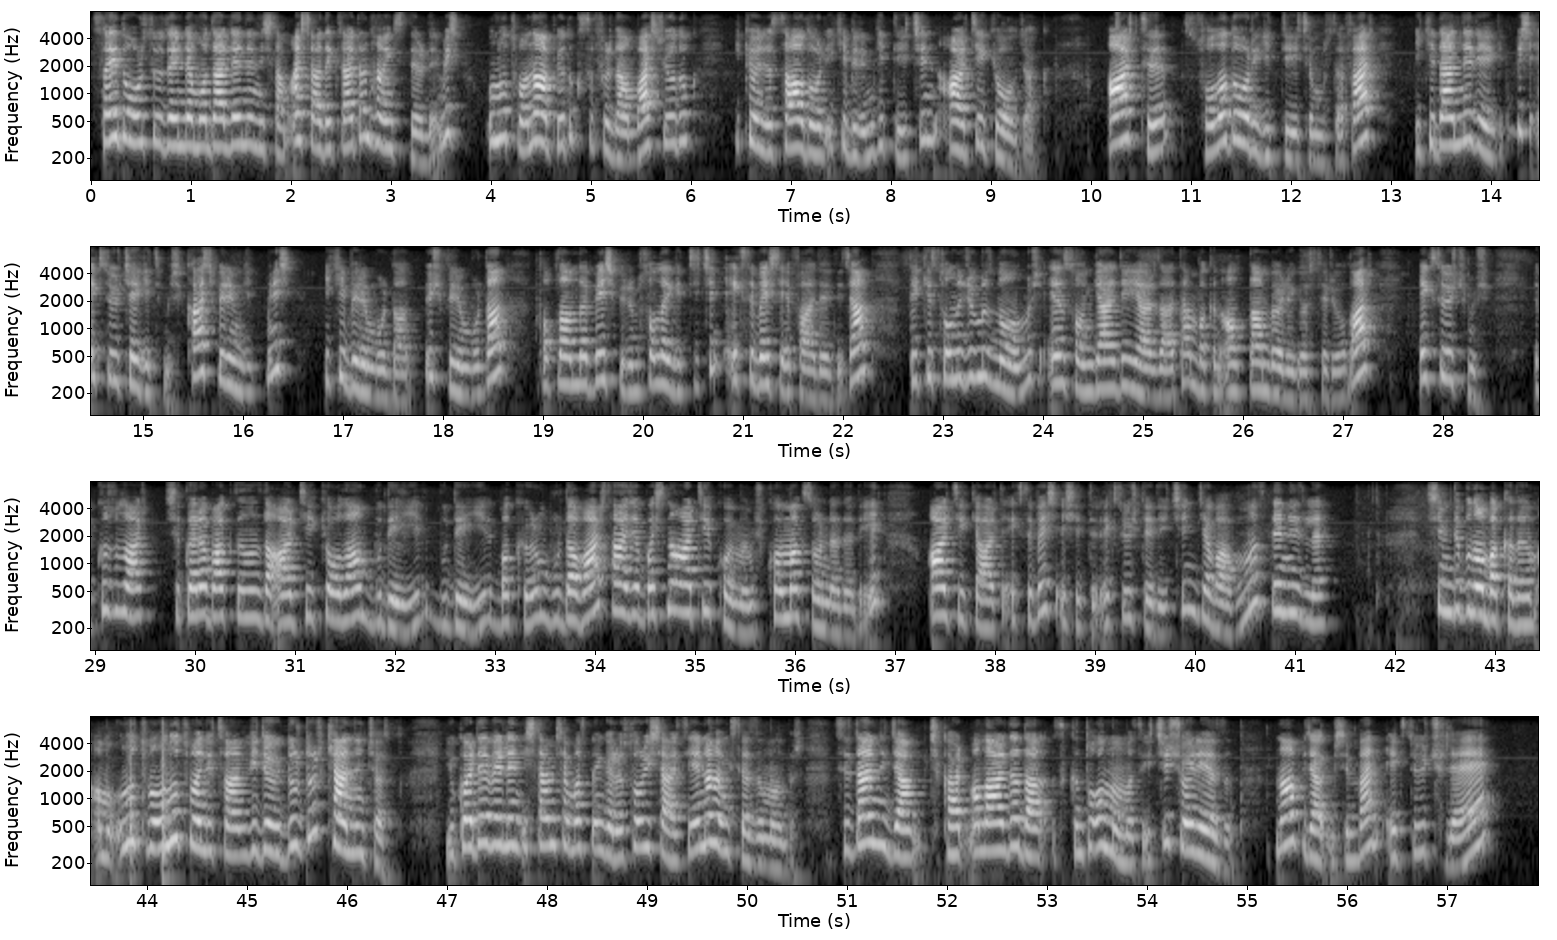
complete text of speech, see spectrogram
Sayı doğrusu üzerinde modellenen işlem aşağıdakilerden hangisidir demiş. Unutma ne yapıyorduk? Sıfırdan başlıyorduk. İlk önce sağa doğru 2 birim gittiği için artı 2 olacak. Artı sola doğru gittiği için bu sefer 2'den nereye gitmiş? Eksi 3'e gitmiş. Kaç birim gitmiş? 2 birim buradan, 3 birim buradan. Toplamda 5 birim sola gittiği için eksi 5 ile ifade edeceğim. Peki sonucumuz ne olmuş? En son geldiği yer zaten bakın alttan böyle gösteriyorlar. Eksi 3'müş. E kuzular şıklara baktığınızda artı 2 olan bu değil, bu değil. Bakıyorum burada var. Sadece başına artıyı koymamış. Koymak zorunda da değil. Artı 2 artı eksi 5 eşittir. Eksi 3 dediği için cevabımız denizli. Şimdi buna bakalım ama unutma unutma lütfen videoyu durdur kendin çöz. Yukarıda verilen işlem şemasına göre soru işareti yerine hangisi yazılmalıdır? Sizden ricam çıkartmalarda da sıkıntı olmaması için şöyle yazın. Ne yapacakmışım ben? Eksi 3 ile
